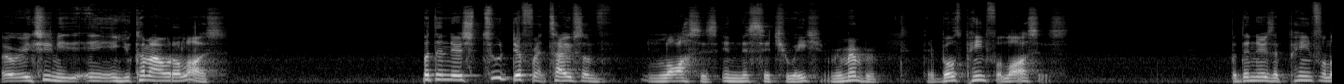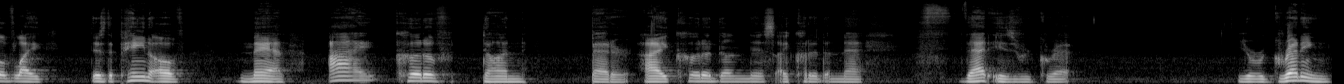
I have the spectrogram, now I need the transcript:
or excuse me you come out with a loss but then there's two different types of losses in this situation. Remember, they're both painful losses. But then there's a painful of like, there's the pain of, man, I could have done better. I could have done this. I could have done that. That is regret. You're regretting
